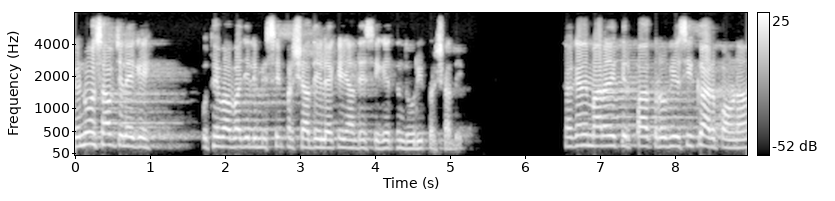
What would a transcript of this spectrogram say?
ਗੰਨੂਆ ਸਾਹਿਬ ਚਲੇ ਗਏ, ਉੱਥੇ ਬਾਬਾ ਜੀ ਲਈ ਮਿੱਸੇ ਪ੍ਰਸ਼ਾਦੇ ਲੈ ਕੇ ਜਾਂਦੇ ਸੀਗੇ, ਤੰਦੂਰੀ ਪ੍ਰਸ਼ਾਦੇ। ਤਾਂ ਕਹਿੰਦੇ ਮਹਾਰਾਜ ਕਿਰਪਾ ਕਰੋ ਵੀ ਅਸੀਂ ਘਰ ਪਾਉਣਾ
